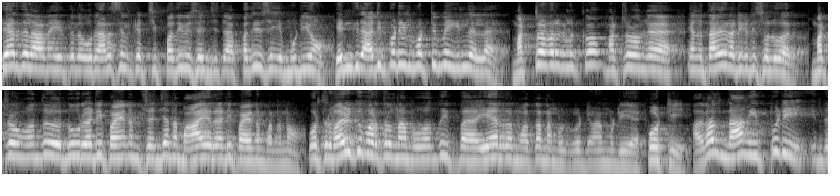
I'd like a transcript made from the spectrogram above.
தேர்தல் ஆணையத்தில் ஒரு அரசியல் கட்சி பதிவு செஞ்சுட்டா பதிவு செய்ய முடியும் என்கிற அடிப்படையில் மட்டுமே இல்லைல்ல. மற்றவர்களுக்கும் மற்றவங்க எங்க தலைவர் அடிக்கடி சொல்லுவார் மற்றவங்க வந்து நூறு அடி பயணம் செஞ்சா நம்ம ஆயிரம் அடி பயணம் பண்ணணும். ஒருத்தர் வழுக்கு மரத்தில் நம்ம வந்து இப்போ ஏறுற மாதிரி தான் நம்மளுக்கு நம்முடைய போட்டி. அதனால் நாங்கள் இப்படி இந்த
